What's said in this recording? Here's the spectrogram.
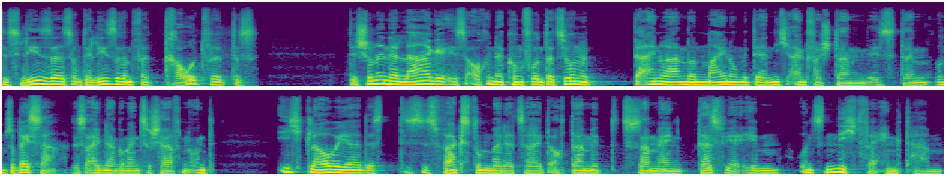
des Lesers und der Leserin vertraut wird, dass der schon in der Lage ist, auch in der Konfrontation mit der einen oder anderen Meinung, mit der er nicht einverstanden ist, dann umso besser das eigene Argument zu schaffen. Und ich glaube ja, dass dieses Wachstum bei der Zeit auch damit zusammenhängt, dass wir eben uns nicht verengt haben,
